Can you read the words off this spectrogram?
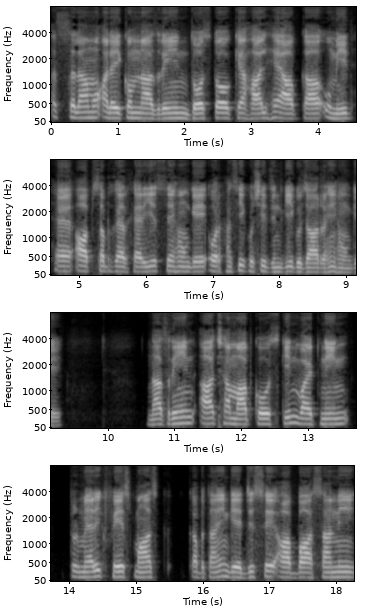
السلام علیکم ناظرین، دوستو، کیا حال ہے آپ کا؟ امید ہے آپ سب خیر خیریت سے ہوں گے اور ہنسی خوشی زندگی گزار رہے ہوں گے۔ ناظرین، آج ہم آپ کو سکن وائٹننگ ٹرمیرک فیس ماسک کا بتائیں گے، جس سے آپ بآسانی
